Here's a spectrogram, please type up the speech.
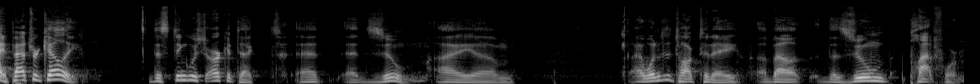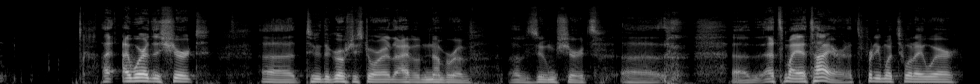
Hi, Patrick Kelley, distinguished architect at, at Zoom. I um, I wanted to talk today about the Zoom platform. I, I wear this shirt uh, to the grocery store. I have a number of, of Zoom shirts. Uh, uh, that's my attire. That's pretty much what I wear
